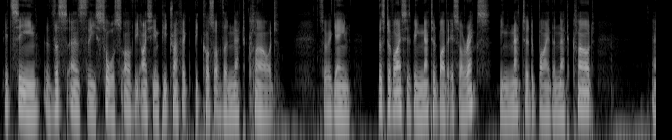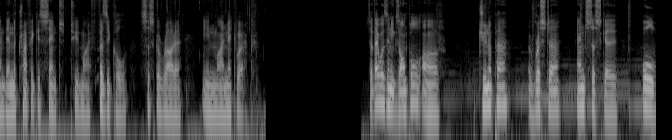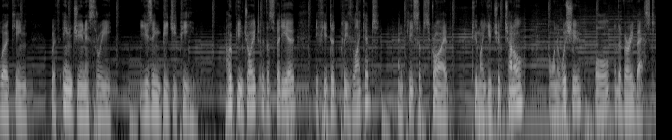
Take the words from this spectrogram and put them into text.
It's seeing this as the source of the ICMP traffic because of the NAT cloud. So again, this device is being natted by the SRX, being natted by the NAT cloud, and then the traffic is sent to my physical Cisco router in my network. So that was an example of Juniper Arista, and Cisco all working within GNS3 using BGP. I hope you enjoyed this video. If you did, please like it and please subscribe to my YouTube channel. I want to wish you all the very best.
